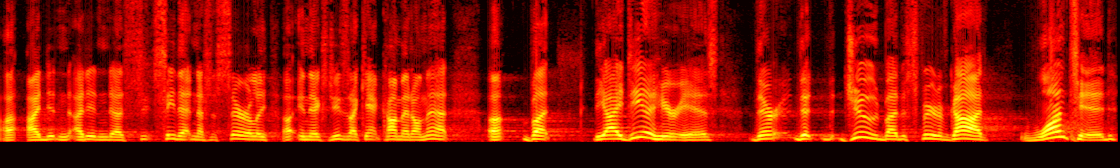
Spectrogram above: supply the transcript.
Uh, I didn't, I didn't uh, see that necessarily uh, in the exegesis. I can't comment on that. Uh, but the idea here is there, that Jude, by the Spirit of God, wanted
